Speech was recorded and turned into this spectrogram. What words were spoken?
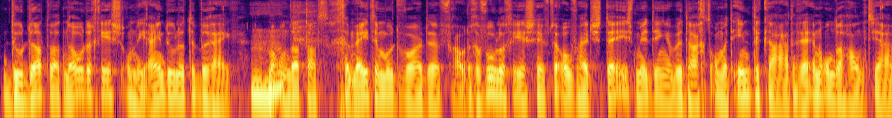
Doe dat wat nodig is om die einddoelen te bereiken. Maar omdat dat gemeten moet worden, fraudegevoelig is... heeft de overheid steeds meer dingen bedacht om het in te kaderen. En onderhand ja,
